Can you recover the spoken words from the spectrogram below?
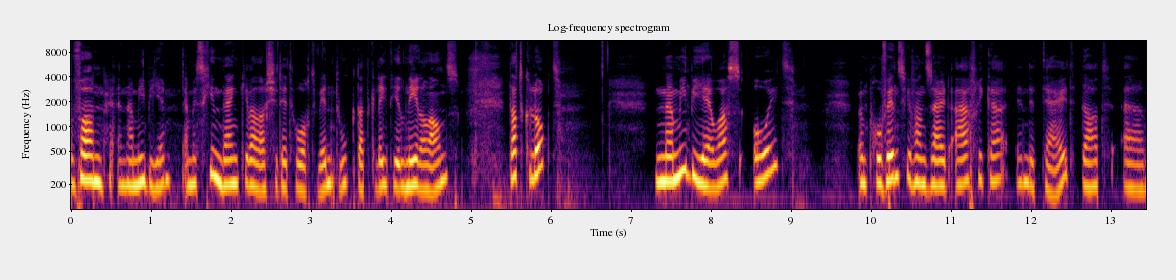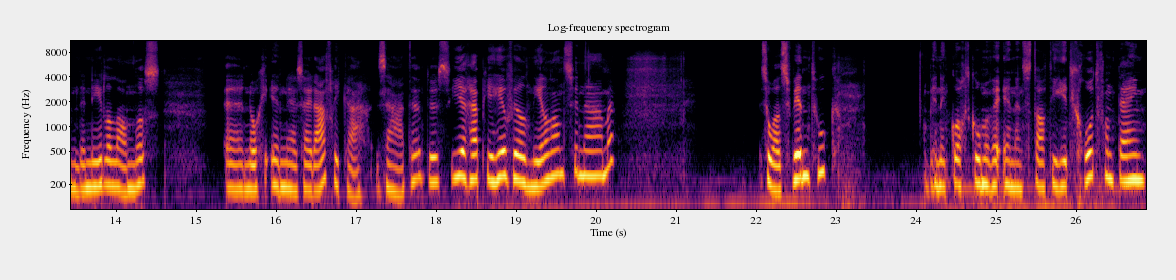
van Namibië. En misschien denk je wel als je dit hoort, Windhoek, dat klinkt heel Nederlands. Dat klopt. Namibië was ooit een provincie van Zuid-Afrika in de tijd dat um, de Nederlanders uh, nog in uh, Zuid-Afrika zaten. Dus hier heb je heel veel Nederlandse namen, zoals Windhoek. Binnenkort komen we in een stad die heet Grootfontein.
